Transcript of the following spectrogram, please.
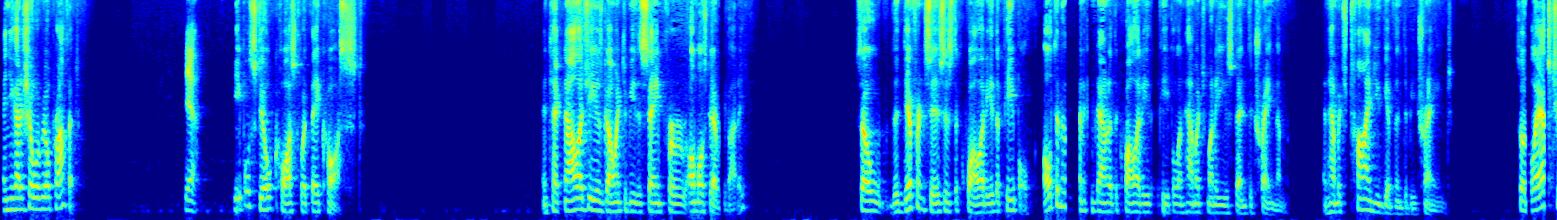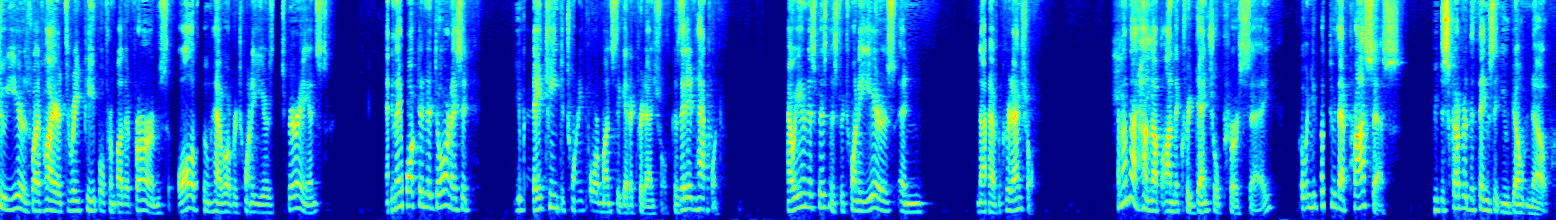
And you got to show a real profit. Yeah. People still cost what they cost. And technology is going to be the same for almost everybody. So the difference is, is the quality of the people. Ultimately, it's going to come down to the quality of the people and how much money you spend to train them and how much time you give them to be trained. So in the last two years, I've hired three people from other firms, all of whom have over 20 years experience. And they walked in the door and I said, you've got 18 to 24 months to get a credential because they didn't have one. How are you in this business for 20 years and not have a credential? And I'm not hung up on the credential per se, but when you go through that process, you discover the things that you don't know.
